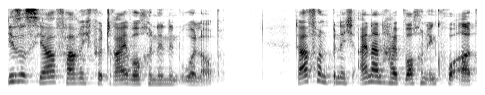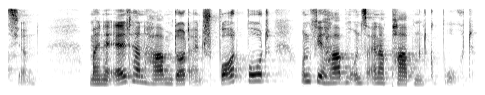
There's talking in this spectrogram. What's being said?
Dieses Jahr fahre ich für drei Wochen in den Urlaub. Davon bin ich eineinhalb Wochen in Kroatien. Meine Eltern haben dort ein Sportboot und wir haben uns ein Apartment gebucht.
